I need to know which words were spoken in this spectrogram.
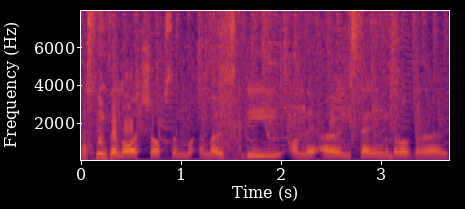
I think the large shops are mostly on their own, standing in the middle of the road.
